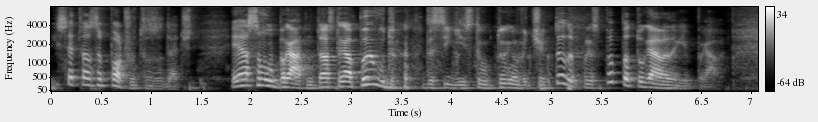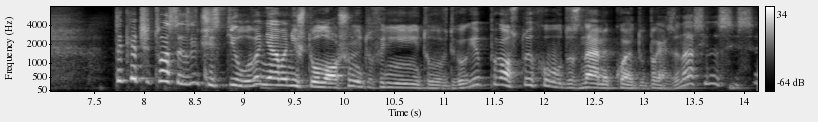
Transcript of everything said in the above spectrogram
и след това започват с задачите. Е, аз съм обратно. Аз трябва първо да, да си ги структурирам вечерта, да преспа, па тогава да ги правя. Така че това са различни стилове, няма нищо лошо нито в един, нито в другия. Просто е хубаво да знаем кое е добре за нас и да си се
